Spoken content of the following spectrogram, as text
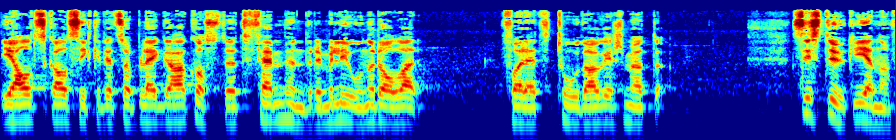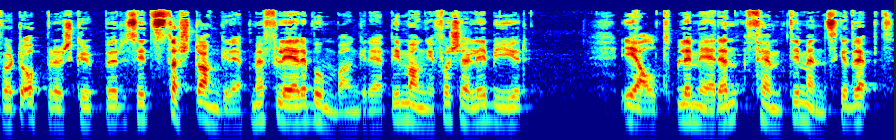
I alt skal sikkerhetsopplegget ha kostet 500 millioner dollar for et todagersmøte. Siste uke gjennomførte opprørsgrupper sitt største angrep med flere bombeangrep i mange forskjellige byer. I alt ble mer enn 50 mennesker drept.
